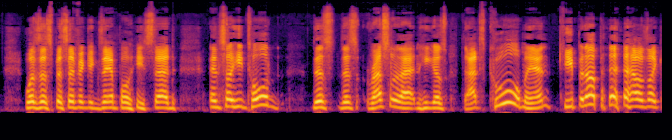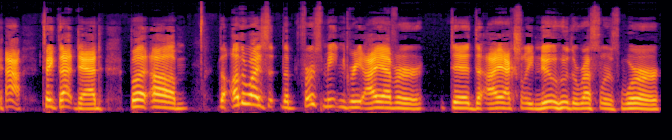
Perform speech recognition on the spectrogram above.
was a specific example he said. And so he told this this wrestler that and he goes, That's cool, man. Keep it up. I was like, ah, take that, Dad. But um the otherwise the first meet and greet I ever did that I actually knew who the wrestlers were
